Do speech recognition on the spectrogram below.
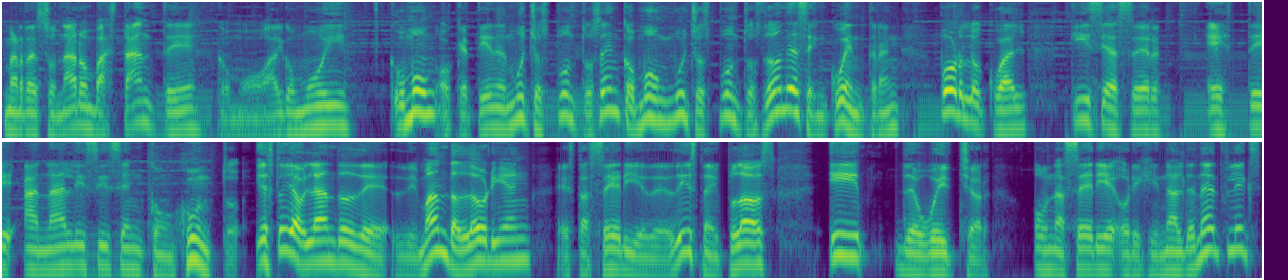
me resonaron bastante como algo muy común o que tienen muchos puntos en común, muchos puntos donde se encuentran, por lo cual quise hacer este análisis en conjunto. Y estoy hablando de The Mandalorian, esta serie de Disney Plus, y The Witcher una serie original de Netflix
